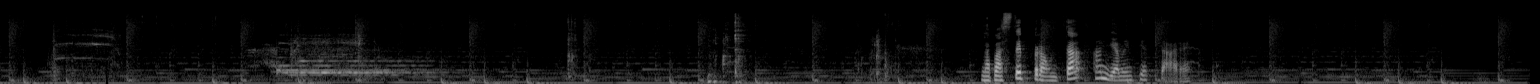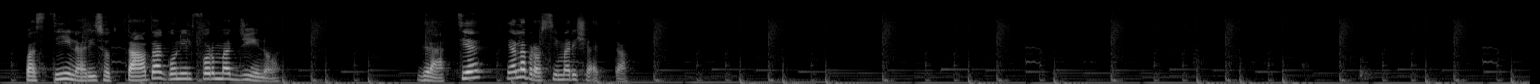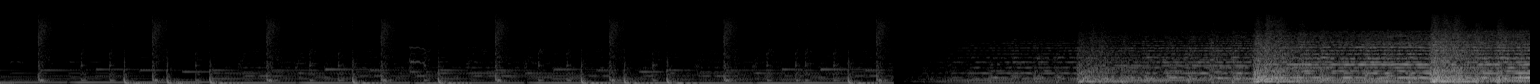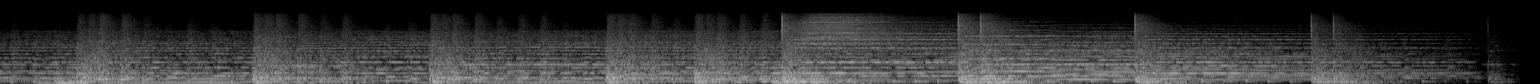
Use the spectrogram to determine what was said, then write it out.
La pasta è pronta, andiamo a impiattare. Pastina risottata con il formaggino. Grazie e alla prossima ricetta!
